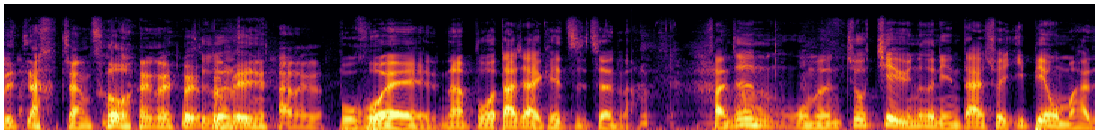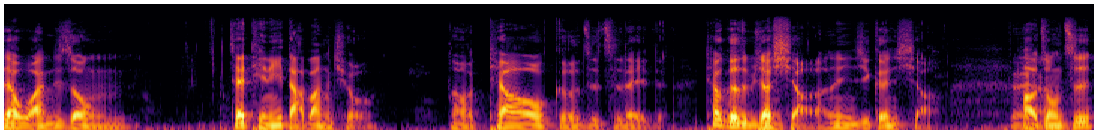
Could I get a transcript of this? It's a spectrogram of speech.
你讲讲错会会会被人家那个不会，那不过大家也可以指正啦。反正我们就介于那个年代，所以一边我们还在玩这种在田里打棒球，哦，跳格子之类的。跳格子比较小了，那年纪更小。好，总之，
